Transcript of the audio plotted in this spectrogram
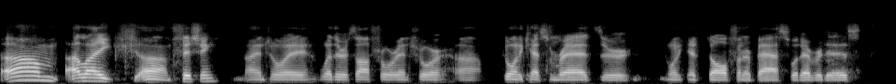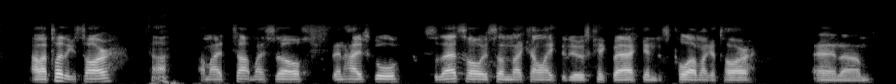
Um, I like um, fishing. I enjoy whether it's offshore or inshore, uh, going to catch some reds or going to catch dolphin or bass, whatever it is. Um, I play the guitar. Huh. Um, I taught myself in high school, so that's always something I kind of like to do is kick back and just pull out my guitar and um,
